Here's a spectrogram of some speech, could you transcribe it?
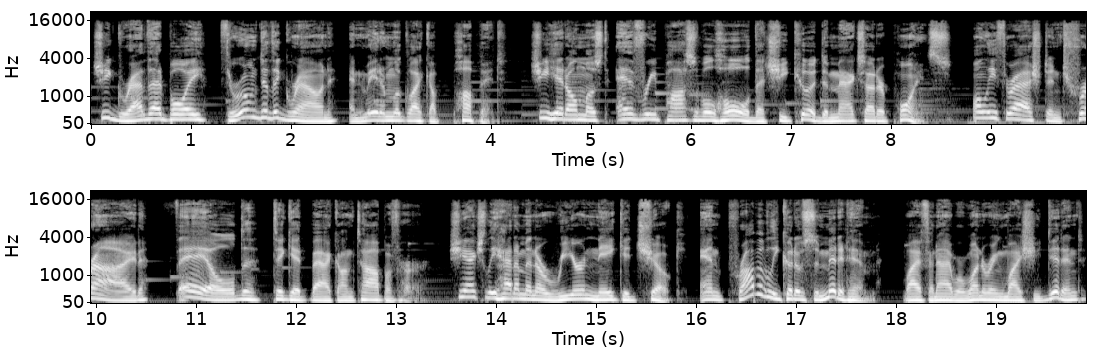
She grabbed that boy, threw him to the ground, and made him look like a puppet. She hit almost every possible hold that she could to max out her points, while he thrashed and tried, failed to get back on top of her. She actually had him in a rear naked choke and probably could have submitted him. Wife and I were wondering why she didn't,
